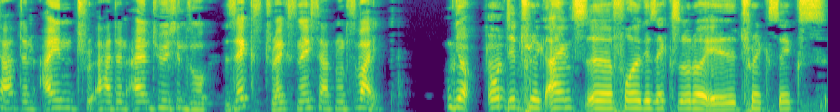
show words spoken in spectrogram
hat dann ein, hat dann ein Türchen so sechs Tracks, nächste hat nur zwei. Ja, und in Track 1, äh, Folge 6 oder äh, Track 6,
